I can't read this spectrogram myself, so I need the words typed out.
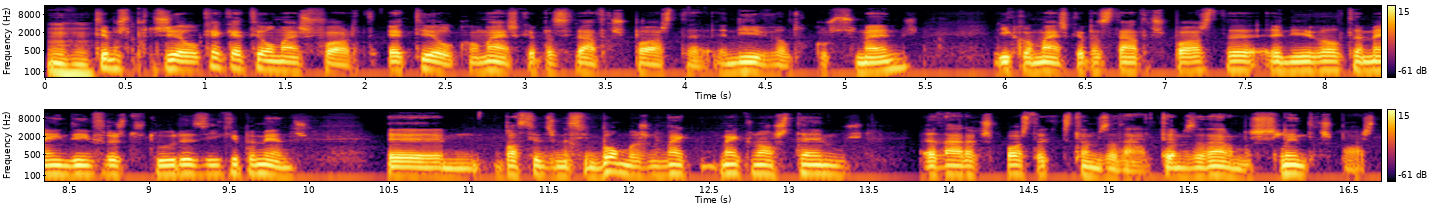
Uhum. Temos de protegê-lo. O que é que é tê-lo mais forte? É tê-lo com mais capacidade de resposta a nível de recursos humanos e com mais capacidade de resposta a nível também de infraestruturas e equipamentos. Ehm, você diz-me assim, bom, mas como é, que- como é que nós estamos a dar a resposta que estamos a dar? Estamos a dar uma excelente resposta.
